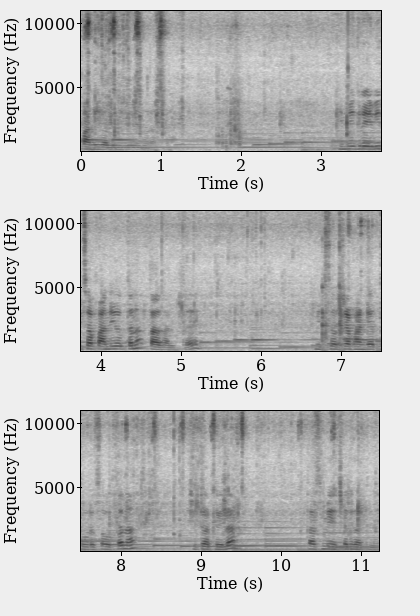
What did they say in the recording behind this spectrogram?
पाणी घालून घेऊया जरासं हे मी ग्रेव्हीचा पाणी होतं ना ता घालतं आहे मिक्सरच्या भांड्यात थोडंसं होतं ना चिटाकलेला ताच मी याच्यात घातलं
